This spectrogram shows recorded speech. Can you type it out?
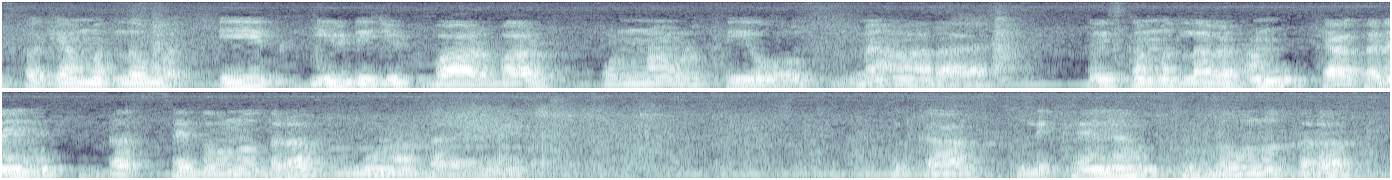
इसका क्या मतलब हुआ? एक ही डिजिट बार बार पुनरावृत्ति हो, में आ रहा है। तो इसका मतलब है हम क्या करेंगे? दस से दोनों तरफ़ गुणा करेंगे। तो क्या लिखेंगे हम? दोनों तरफ़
